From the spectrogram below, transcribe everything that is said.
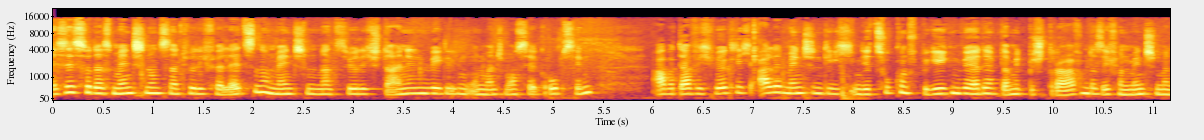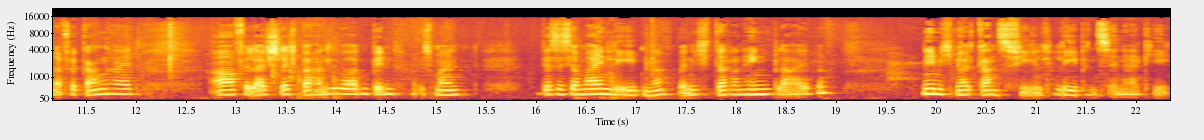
es ist so, dass Menschen uns natürlich verletzen und Menschen natürlich Steine in den Weg legen und manchmal auch sehr grob sind. Aber darf ich wirklich alle Menschen, die ich in der Zukunft begegnen werde, damit bestrafen, dass ich von Menschen meiner Vergangenheit äh, vielleicht schlecht behandelt worden bin. Ich meine, das ist ja mein Leben. Ne? Wenn ich daran hängen bleibe, nehme ich mir halt ganz viel Lebensenergie.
